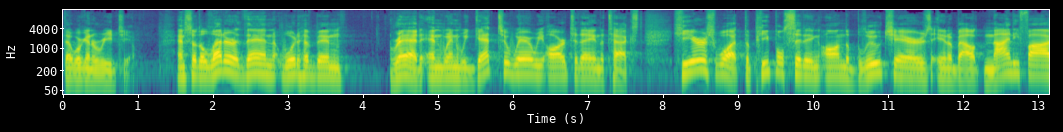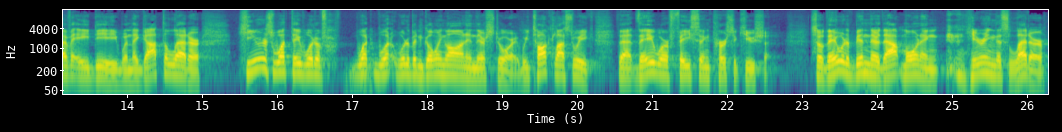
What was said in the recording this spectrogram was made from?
that we're going to read to you and so the letter then would have been read. And when we get to where we are today in the text, here's what the people sitting on the blue chairs in about 95 AD, when they got the letter, here's what they would have. What, what would have been going on in their story? We talked last week that they were facing persecution. So they would have been there that morning hearing this letter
